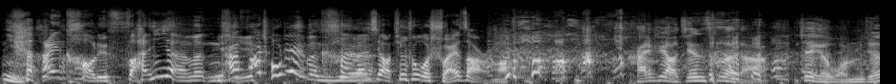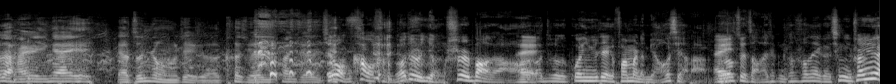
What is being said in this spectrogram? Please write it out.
你还考虑繁衍问题？你还发愁这问题？开玩。笑，听说过甩子儿吗？还是要监测的啊，这个我们觉得还是应该要尊重这个科学遗传学的。其实我们看过很多就是影视报道，哎就是关于这个方面的描写了。比哎如最早的你刚说那个《星际穿越》，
